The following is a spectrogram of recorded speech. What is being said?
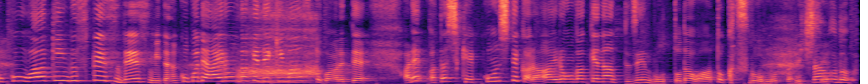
ここワーキングスペースですみたいな。ここでアイロンがけできますとか言われてあれ？私結婚してからアイロンがけなんて全部夫だわとかすごい思ったりして。なるほど。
